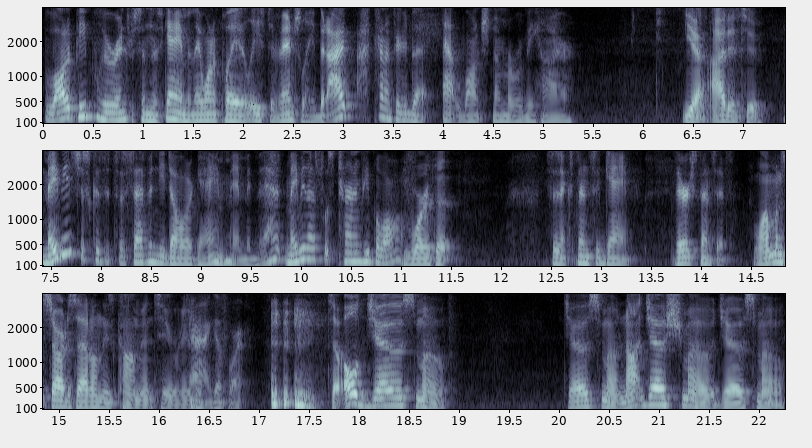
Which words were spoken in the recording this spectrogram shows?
a lot of people who are interested in this game and they want to play it at least eventually. But I, I kind of figured that at launch number would be higher. Yeah, I did too. Maybe it's just because it's a seventy dollar game. Maybe that maybe that's what's turning people off. Worth it. It's an expensive game. They're expensive. Well, I'm going to start us out on these comments here, Randy. All right, go for it. So old Joe Smo. Joe Smo, not Joe Schmo, Joe Smo.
